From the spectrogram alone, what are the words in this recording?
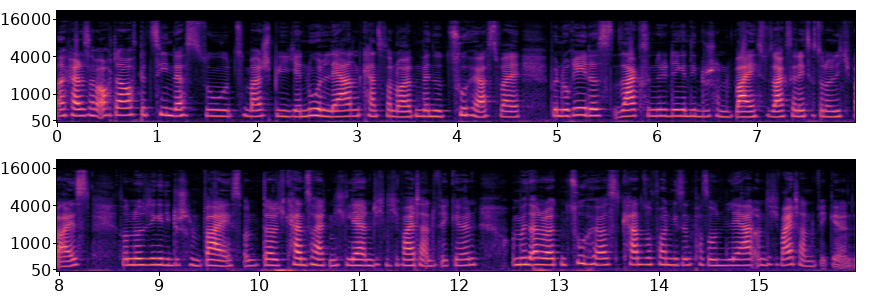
Man kann es aber auch darauf beziehen, dass du zum Beispiel ja nur lernen kannst von Leuten, wenn du zuhörst, weil wenn du redest, sagst du nur die Dinge, die du schon weißt. Du sagst ja nichts, was du noch nicht weißt, sondern nur die Dinge, die du schon weißt. Und dadurch kannst du halt nicht lernen und dich nicht weiterentwickeln. Und wenn du anderen Leuten zuhörst, kannst du von diesen Personen lernen und dich weiterentwickeln.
